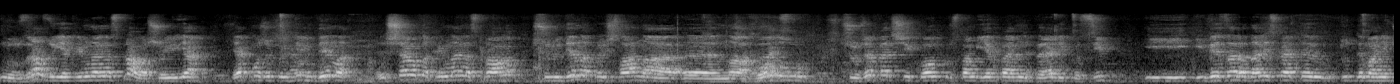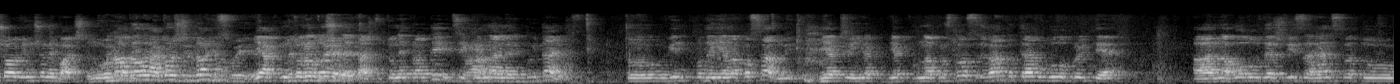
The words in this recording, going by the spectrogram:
ну, зразу є кримінальна справа, що як, як може пройти людина. Ще одна кримінальна справа, що людина прийшла на, е, на голову, що вже перший конкурс, там є певний перелік осіб, і, і ви зараз далі скажете, тут нема нічого, ви нічого не бачите. Ну, Вона виходить дала так. точні дані свої. Як? Ну то не то, що не так, то неправдиві, це кримінальна відповідальність. То він подає на посаду. Як, як, як на простого сержанта треба було пройти, а на голову Держлісагентства, то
